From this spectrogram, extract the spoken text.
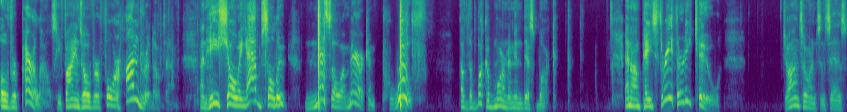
over parallels. He finds over 400 of them, and he's showing absolute Mesoamerican proof of the Book of Mormon in this book. And on page 332, John Sorenson says,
